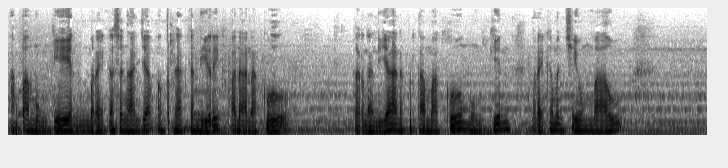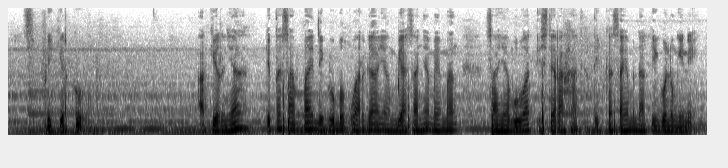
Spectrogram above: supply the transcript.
Apa mungkin mereka sengaja memperlihatkan diri kepada anakku? Karena dia anak pertamaku, mungkin mereka mencium bau pikirku. Akhirnya kita sampai di gubuk warga yang biasanya memang saya buat istirahat ketika saya mendaki gunung ini.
